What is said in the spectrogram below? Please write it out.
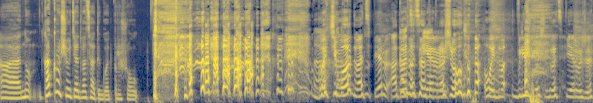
А, ну, как вообще у тебя двадцатый год прошел? Год чего? 21 А как 20 21-й. прошел? Ой, два... блин, точно 21 же.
